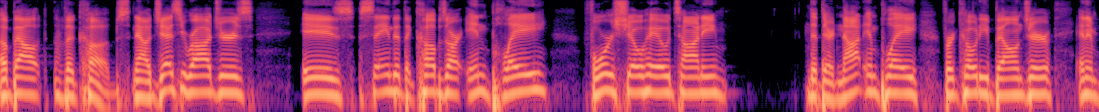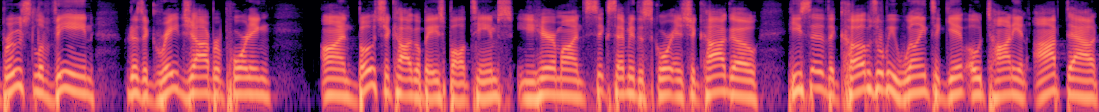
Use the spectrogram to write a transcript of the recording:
about the Cubs. Now, Jesse Rogers is saying that the Cubs are in play for Shohei Ohtani, that they're not in play for Cody Bellinger. And then Bruce Levine, who does a great job reporting on both Chicago baseball teams. You hear him on 670 the score in Chicago. He said that the Cubs will be willing to give Ohtani an opt out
